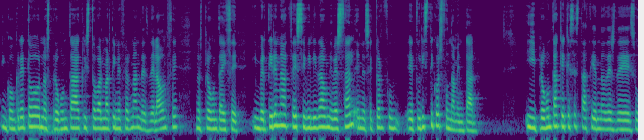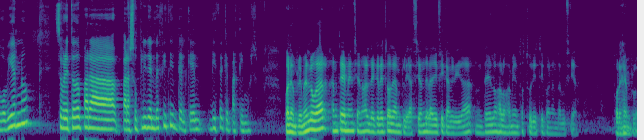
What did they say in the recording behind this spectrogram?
En concreto, nos pregunta Cristóbal Martínez Fernández de la ONCE, nos pregunta, dice, invertir en accesibilidad universal en el sector eh, turístico es fundamental. Y pregunta qué se está haciendo desde su gobierno, sobre todo para, para suplir el déficit del que él dice que partimos. Bueno, en primer lugar, antes he mencionado el decreto de ampliación de la edificabilidad de los alojamientos turísticos en Andalucía. Por ejemplo,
